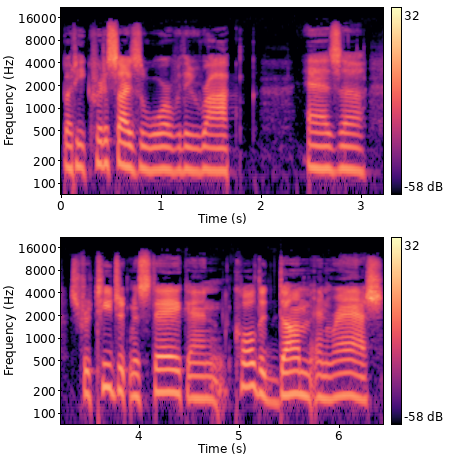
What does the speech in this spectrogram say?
but he criticized the war with Iraq as a strategic mistake and called it dumb and rash.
